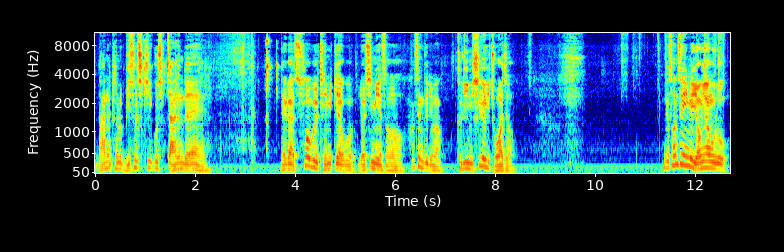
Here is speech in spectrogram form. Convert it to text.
나는 별로 미술 시키고 싶지 않은데 내가 수업을 재밌게 하고 열심히 해서 학생들이 막 그림 실력이 좋아져 근데 선생님의 영향으로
